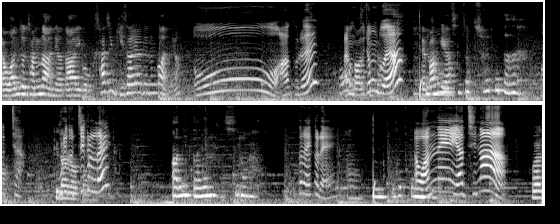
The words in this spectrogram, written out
야 완전 장난 아니야. 나 이거 사진 기사 해야 되는 거 아니야? 오, 아 그래? 어, 아니 나 그 진짜 정도야? 대박이야. 아, 진짜 최고다. 으차. 기다려봐. 우리도 찍을래? 아니 나는 싫어. 그래 그래. 어. 음, 무섭다. 아 왔네. 야 진아. 뭐야?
